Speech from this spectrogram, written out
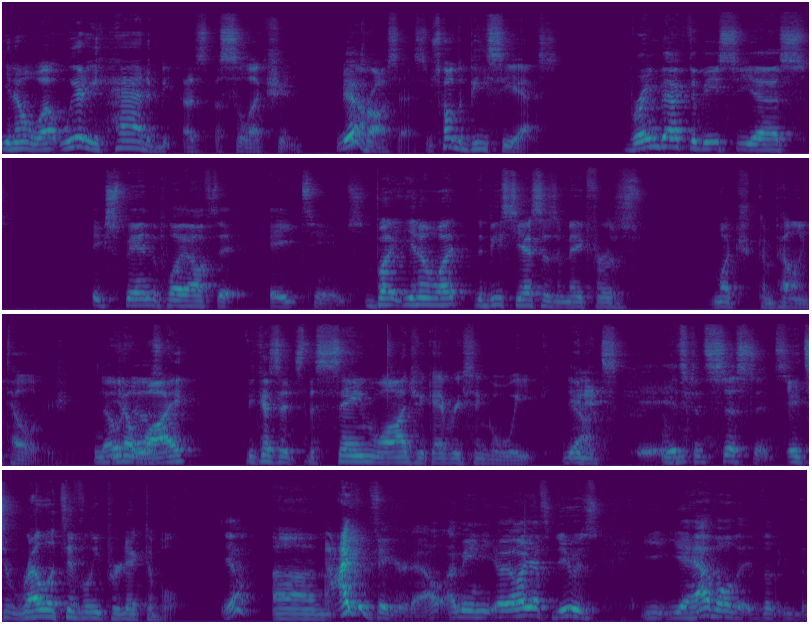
You know what? We already had a, B- a, a selection Yeah. process. It was called the BCS. Bring back the BCS. Expand the playoff to eight teams. But you know what? The BCS doesn't make for as much compelling television. No, you know why? Because it's the same logic every single week, Yeah, and it's it's consistent. it's relatively predictable. yeah, Um, I can figure it out. I mean, all you have to do is you, you have all the, the the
